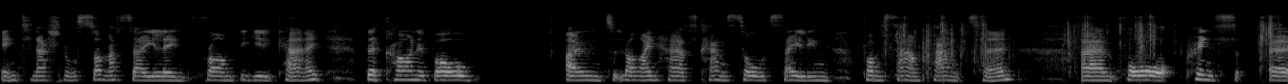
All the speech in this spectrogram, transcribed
international summer sailing from the UK the Carnival owned line has cancelled sailing from Southampton um, for Prince uh,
